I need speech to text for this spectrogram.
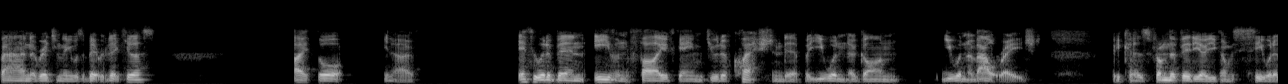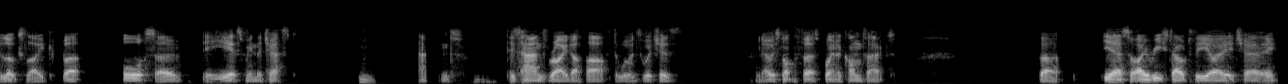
ban originally was a bit ridiculous. I thought, you know, if it would have been even five games, you would have questioned it, but you wouldn't have gone, you wouldn't have outraged. Because from the video, you can obviously see what it looks like, but also he hits me in the chest. Hmm. And his hands ride up afterwards, which is, you know, it's not the first point of contact. But yeah, so I reached out to the IHA.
